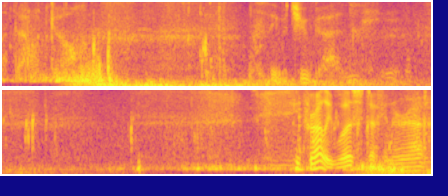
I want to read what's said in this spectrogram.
Let that one go. Let's see what you got. He probably was stuck in a rock.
